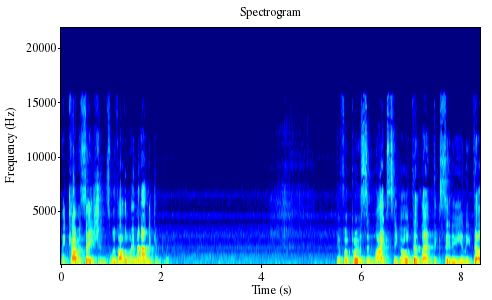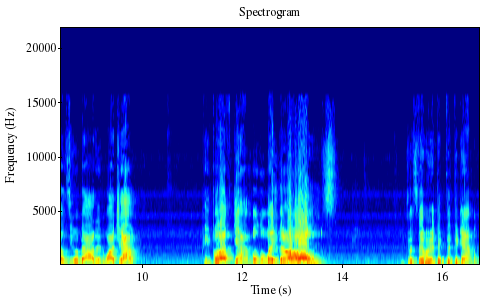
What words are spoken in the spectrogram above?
And conversations with other women on the computer. If a person likes to go to Atlantic City and he tells you about it, watch out. People have gambled away their homes because they were addicted to gambling.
